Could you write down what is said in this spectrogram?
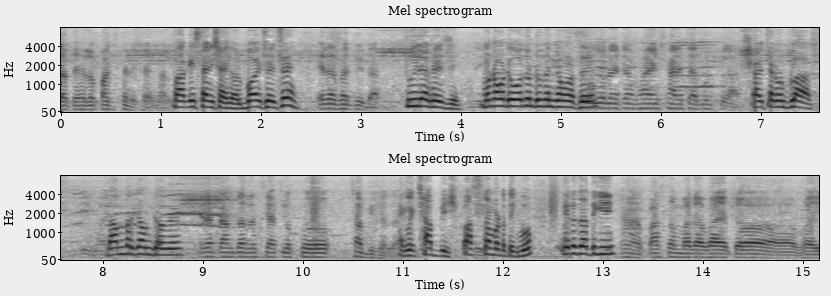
যাতে হলো পাকিস্তানি সাইওয়াল পাকিস্তানি সাইকেল বয়স হয়েছে? এটা ভাই দুই দাঁত। দুই দাঁত হয়েছে। মোটামুটি ওজন টোজন কেমন আছে? ওজন এটা ভাই সাড়ে চার মন প্লাস সাড়ে চার মন প্লাস দাম দর কেমন হবে? এটার দাম দর রাখছি এক লক্ষ ছাব্বিশ হাজার। এক লাখ ছাব্বিশ। পাঁচ নাম্বারটা দেখব। এটা যাতে কি? হ্যাঁ পাঁচ নাম্বারটা ভাই এটা ভাই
